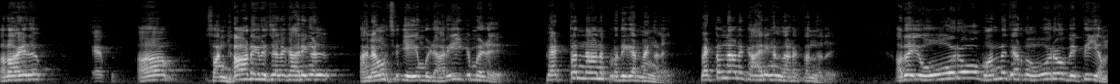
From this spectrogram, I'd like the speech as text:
അതായത് ആ സംഘാടകർ ചില കാര്യങ്ങൾ അനൗൺസ് ചെയ്യുമ്പോൾ അറിയിക്കുമ്പോൾ പെട്ടെന്നാണ് പ്രതികരണങ്ങൾ പെട്ടെന്നാണ് കാര്യങ്ങൾ നടത്തുന്നത് അത് ഓരോ വന്നു ചേർന്ന ഓരോ വ്യക്തിയും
